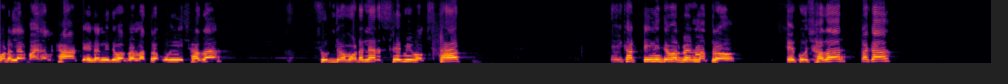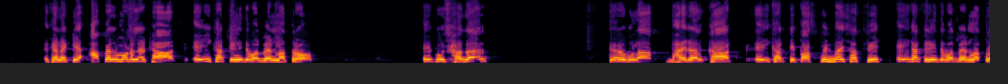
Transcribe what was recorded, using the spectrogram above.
মডেলের ভাইরাল খাট, এটা নিতে পারবেন মাত্র উনিশ হাজার। সূর্য মডেলের সেমি বক্স খাট এই খাটটি নিতে পারবেন মাত্র একুশ হাজার টাকা। এখানে একটি আপেল মডেলের খাট এই খাটটি নিতে পারবেন মাত্র একুশ হাজার। তেরো গোলাপ ভাইরাল খাট এই খাটটি পাঁচ ফিট বাই সাত ফিট এই খাটটি নিতে পারবেন মাত্র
